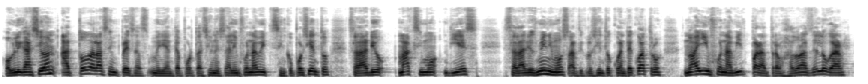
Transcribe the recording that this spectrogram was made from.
Obligación a todas las empresas mediante aportaciones al Infonavit 5%, salario máximo 10, salarios mínimos, artículo 144. No hay Infonavit para trabajadoras del hogar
